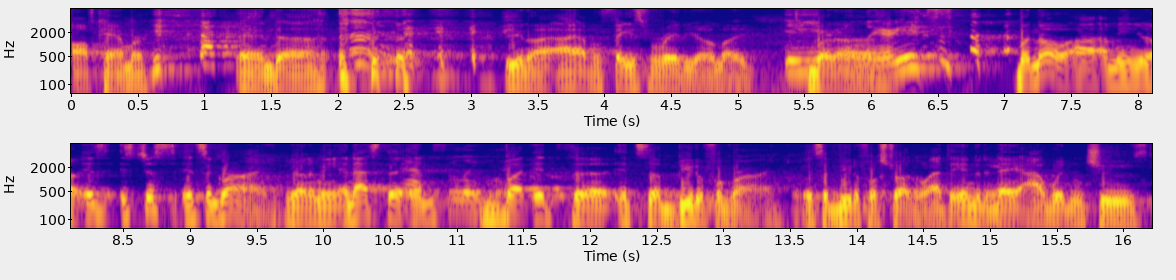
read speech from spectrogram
off camera, and. Uh, You know, I, I have a face for radio, like. You're but, uh, hilarious. but no, I, I mean, you know, it's it's just it's a grind. You know what I mean? And that's the and- Absolutely. but it's the it's a beautiful grind. It's a beautiful struggle. At the end of the day, I wouldn't choose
